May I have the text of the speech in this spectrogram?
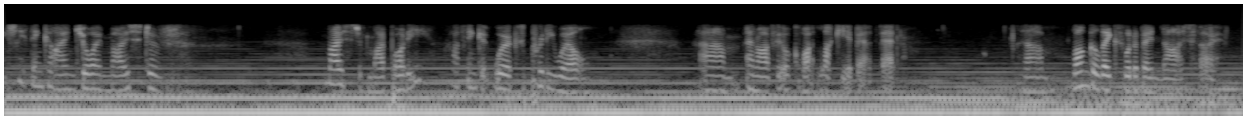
actually think I enjoy most of most of my body. I think it works pretty well, um, and I feel quite lucky about that. Um, longer legs would have been nice though.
